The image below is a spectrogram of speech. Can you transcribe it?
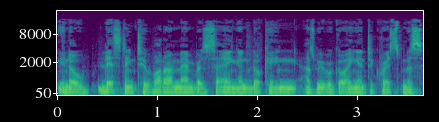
you know, listening to what our members saying and looking as we were going into Christmas,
